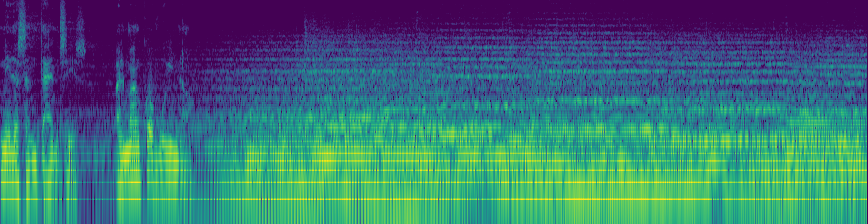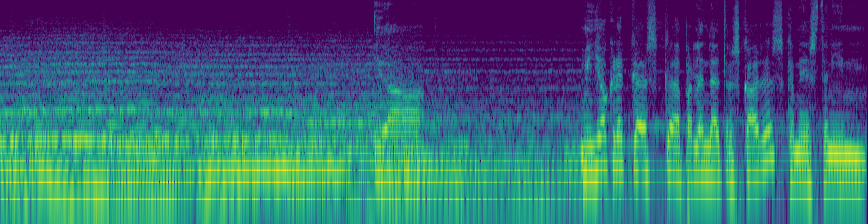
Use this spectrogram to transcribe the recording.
ni de sentències. El manco avui no. I de... Millor crec que és que parlem d'altres coses, que més tenim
